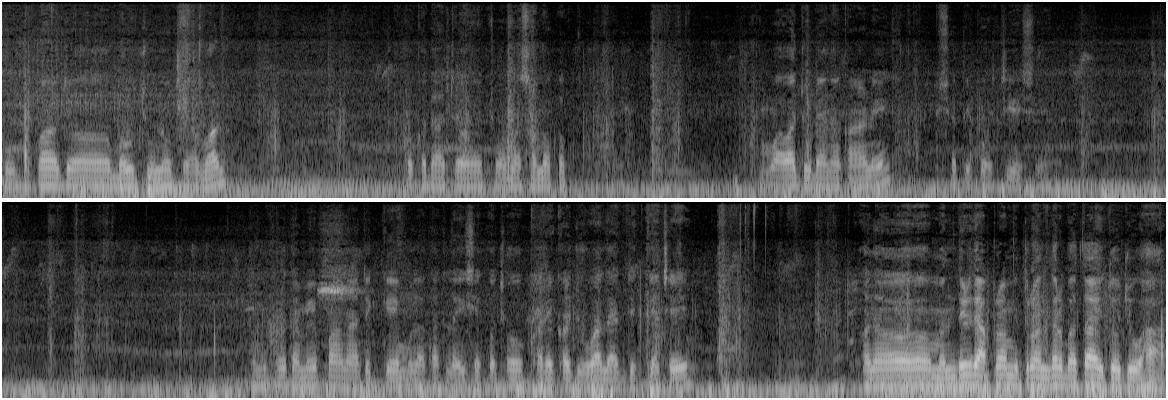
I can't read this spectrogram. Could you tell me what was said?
ખૂબ જ બહુ જૂનો છે આ વડ. તો કદાચ ચોમાસામાં કંઈક વાવાઝોડાના કારણે ક્ષતિ પહોંચી હશે. તો મિત્રો, તમે પણ આ જગ્યાએ મુલાકાત લઈ શકો છો. ખરેખર જોવાલાયક જગ્યા છે. અને મંદિર આપણા મિત્રો અંદર બતાવે તો જો હા,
